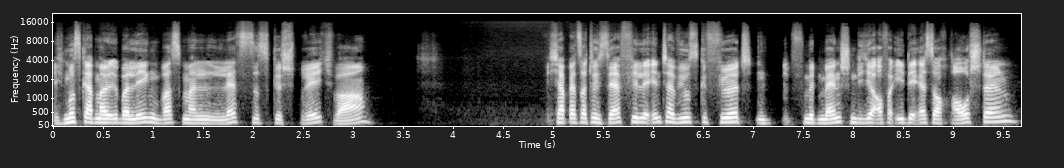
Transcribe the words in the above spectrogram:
Ich muss gerade mal überlegen, was mein letztes Gespräch war. Ich habe jetzt natürlich sehr viele Interviews geführt mit Menschen, die hier auf der IDS auch ausstellen.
